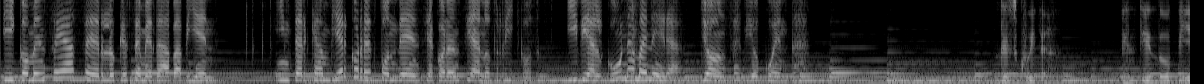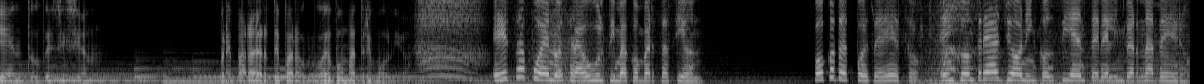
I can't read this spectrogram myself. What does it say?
y comencé a hacer lo que se me daba bien, intercambiar correspondencia con ancianos ricos y de alguna manera John se dio cuenta. Descuida. Entiendo bien tu decisión. Prepararte para un nuevo matrimonio. Esa fue nuestra última conversación. Poco después de eso, encontré a John inconsciente en el invernadero.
